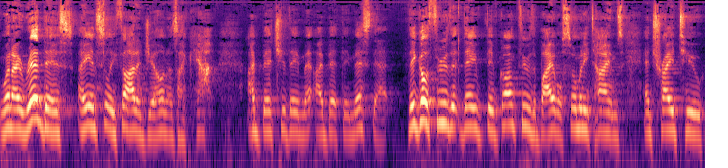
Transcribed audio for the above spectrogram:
when I read this, I instantly thought of Joe, and I was like, yeah, I bet you they, I bet they missed that. They go through that. They've, they've gone through the Bible so many times and tried to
